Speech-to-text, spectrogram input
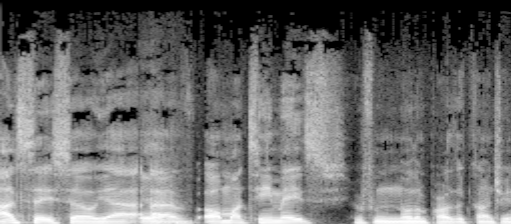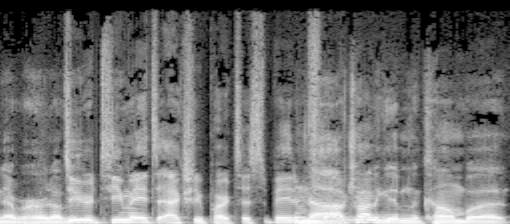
I'd say so. Yeah, Yeah. I have all my teammates who are from the northern part of the country never heard of Do it. your teammates actually participate in? Nah, frog I'm trying to get them to come, but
